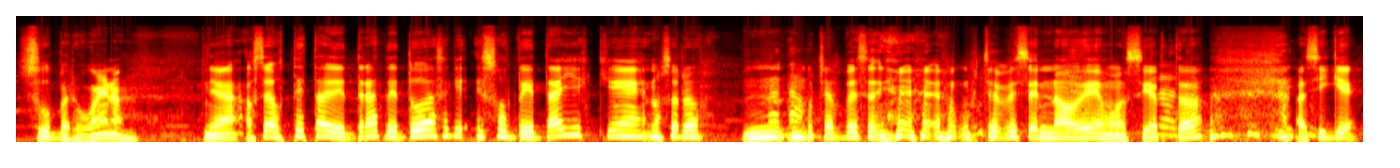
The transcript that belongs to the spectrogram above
Súper bueno. Ya, o sea, usted está detrás de todos esos detalles que nosotros Tratamos. muchas veces muchas veces no vemos, ¿cierto? Tratamos. Así que,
